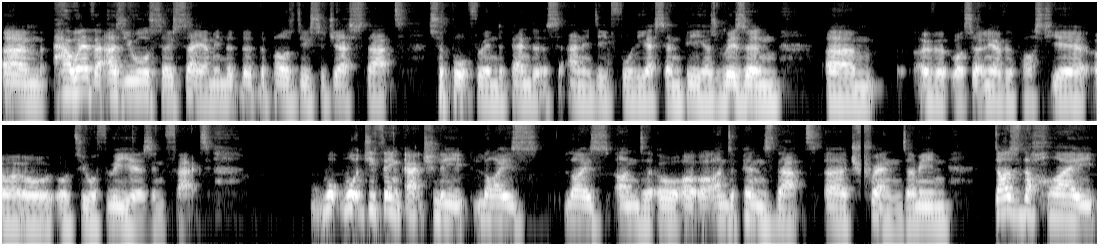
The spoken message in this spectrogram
Um, however, as you also say, I mean, the, the, the, polls do suggest that support for independence and indeed for the SNP has risen um, over, well, certainly over the past year or, or, or, two or three years, in fact. What what do you think actually lies lies under or, or underpins that uh, trend? I mean, does the high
